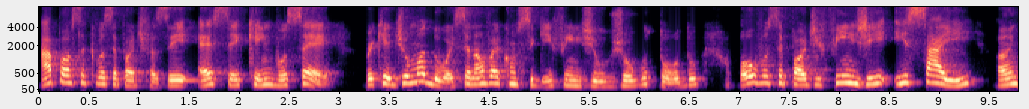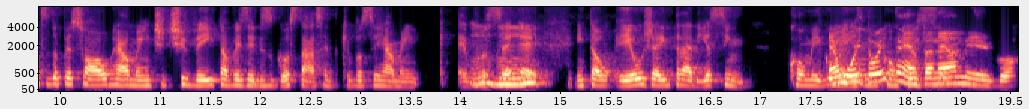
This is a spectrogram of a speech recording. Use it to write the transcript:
A aposta que você pode fazer é ser quem você é. Porque de uma duas, você não vai conseguir fingir o jogo todo, ou você pode fingir e sair antes do pessoal realmente te ver e talvez eles gostassem do que você realmente é, você uhum. é. Então eu já entraria assim comigo É um 880, né, amigo?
